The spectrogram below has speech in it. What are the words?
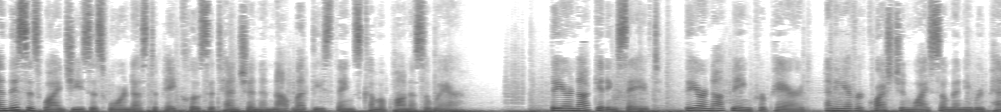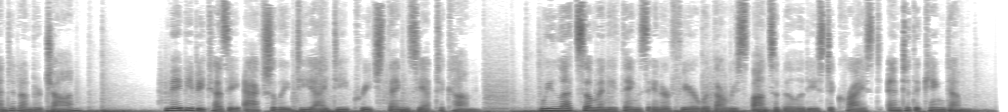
And this is why Jesus warned us to pay close attention and not let these things come upon us aware. They are not getting saved, they are not being prepared. Any ever question why so many repented under John? Maybe because he actually did preach things yet to come. We let so many things interfere with our responsibilities to Christ and to the kingdom.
